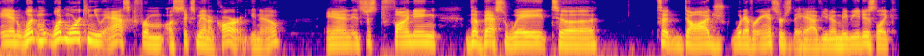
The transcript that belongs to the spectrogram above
And what what more can you ask from a six mana card? You know, and it's just finding the best way to to dodge whatever answers they have. You know, maybe it is like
